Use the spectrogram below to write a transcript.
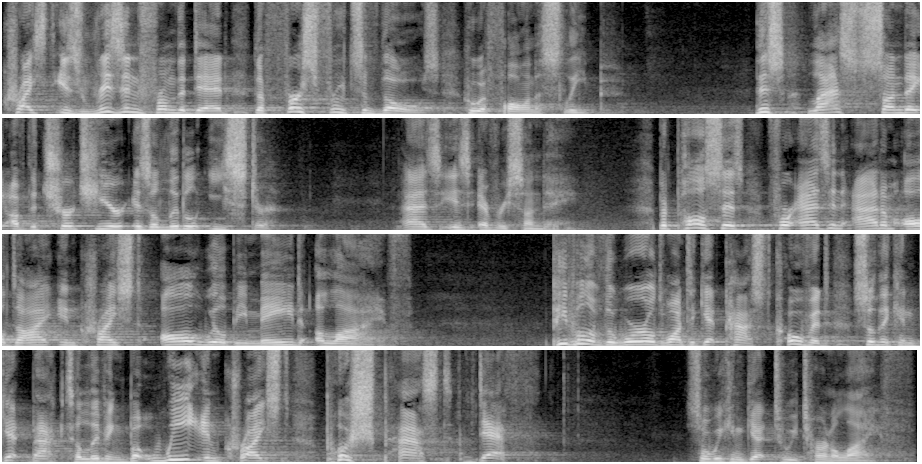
Christ is risen from the dead, the first fruits of those who have fallen asleep. This last Sunday of the church year is a little Easter, as is every Sunday. But Paul says, For as in Adam all die, in Christ all will be made alive. People of the world want to get past COVID so they can get back to living, but we in Christ push past death so we can get to eternal life.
